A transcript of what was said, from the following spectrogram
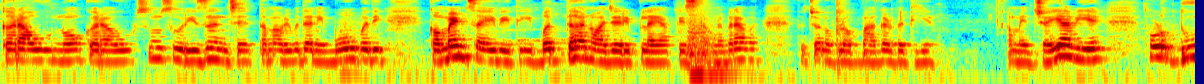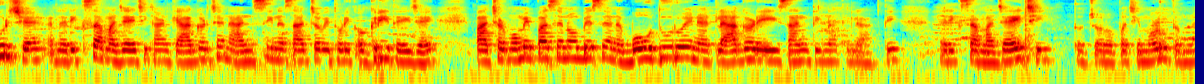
કરાવવું ન કરાવવું શું શું રીઝન છે, તમારી બધાની બહુ બધી કમેન્ટ્સ આવી હતી. બધાનો આજે રિપ્લાય આપીશ તમને, બરાબર? તો ચલો બ્લોગમાં આગળ વધીએ. અમે જઈ આવીએ. થોડુંક દૂર છે, એટલે રિક્ષામાં જઈએ છીએ કારણ કે આગળ છે ને આંસીને સાચવવી થોડીક અઘરી થઈ જાય. પાછળ મમ્મી પાસે ન બેસે અને બહુ દૂર હોય ને એટલે આગળ એ શાંતિ નથી લાગતી. રિક્ષામાં જાય છીએ. તો ચલો પછી મળું તમને.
